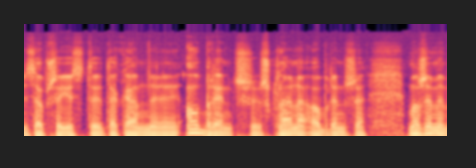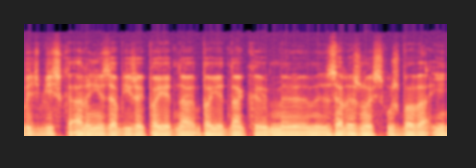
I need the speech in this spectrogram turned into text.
zawsze jest taka obręcz, szklana obręcz, że możemy być blisko, ale nie za bliżej, bo, bo jednak zależność służbowa i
